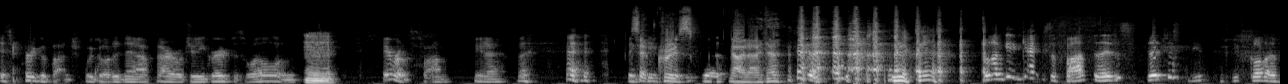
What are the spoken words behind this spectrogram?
It's a pretty good bunch. We've got in our RLG group as well, and Mm. everyone's fun. You know. Except Chris. No, no, no. But look, games are fun. They're just, they're just you, you've got to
